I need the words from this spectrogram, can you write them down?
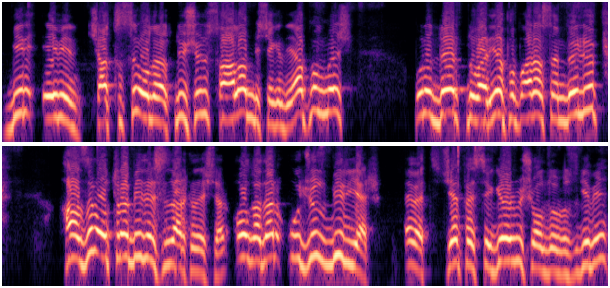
bir evin çatısı olarak düşün sağlam bir şekilde yapılmış. Bunu dört duvar yapıp arasını bölüp hazır oturabilirsiniz arkadaşlar. O kadar ucuz bir yer. Evet cephesi görmüş olduğumuz gibi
